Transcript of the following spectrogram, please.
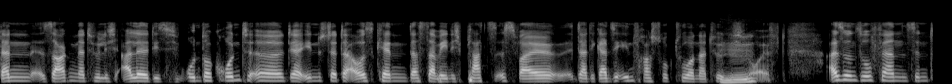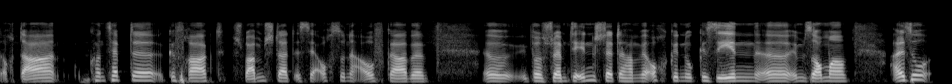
Dann sagen natürlich alle, die sich im Untergrund äh, der Innenstädte auskennen, dass da wenig Platz ist, weil da die ganze Infrastruktur natürlich mhm. läuft. Also insofern sind auch da Konzepte gefragt. Schwammstadt ist ja auch so eine Aufgabe. Äh, überschwemmte Innenstädte haben wir auch genug gesehen äh, im Sommer. Also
